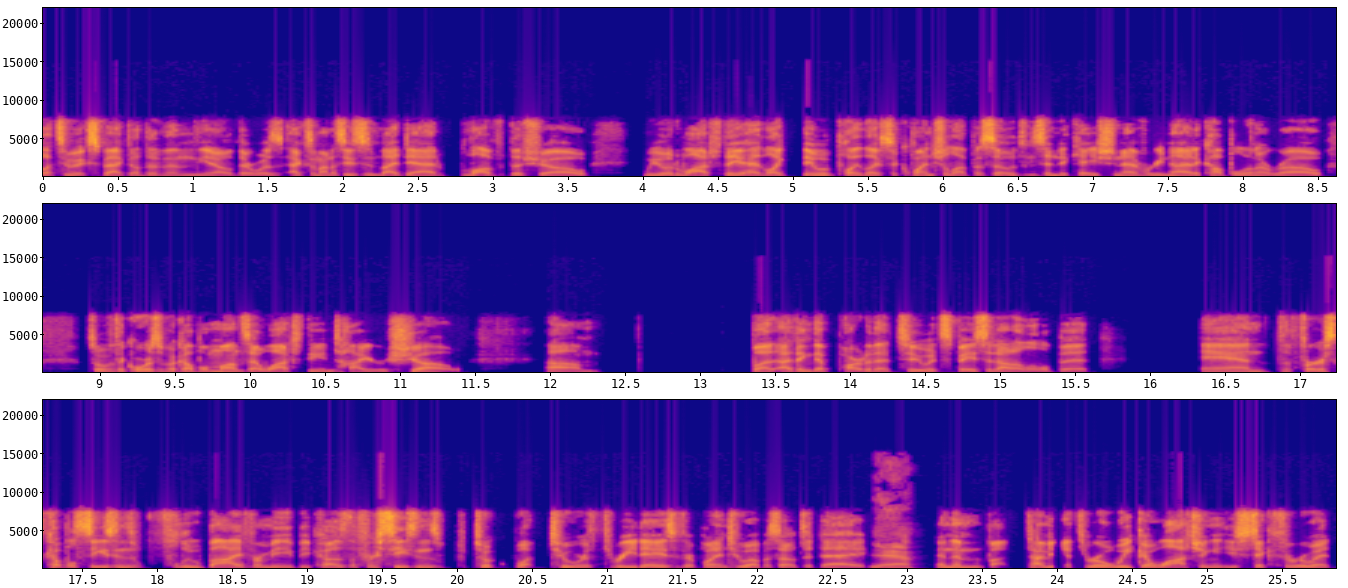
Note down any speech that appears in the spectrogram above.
what to expect other than you know there was x amount of seasons my dad loved the show we would watch they had like they would play like sequential episodes in syndication every night a couple in a row so over the course of a couple months i watched the entire show um, but i think that part of that too it spaced it out a little bit and the first couple seasons flew by for me because the first seasons took what two or three days if they're playing two episodes a day Yeah. and then by the time you get through a week of watching it, you stick through it.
